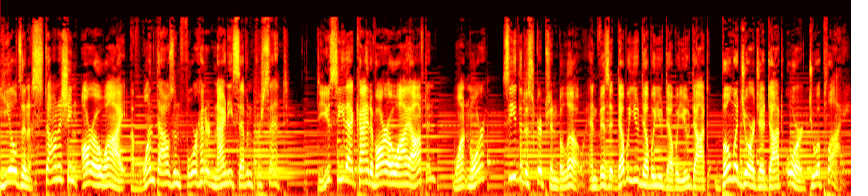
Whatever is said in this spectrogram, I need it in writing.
yields an astonishing ROI of 1,497%. Do you see that kind of ROI often? Want more? See the description below and visit www.bomageorgia.org to apply.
